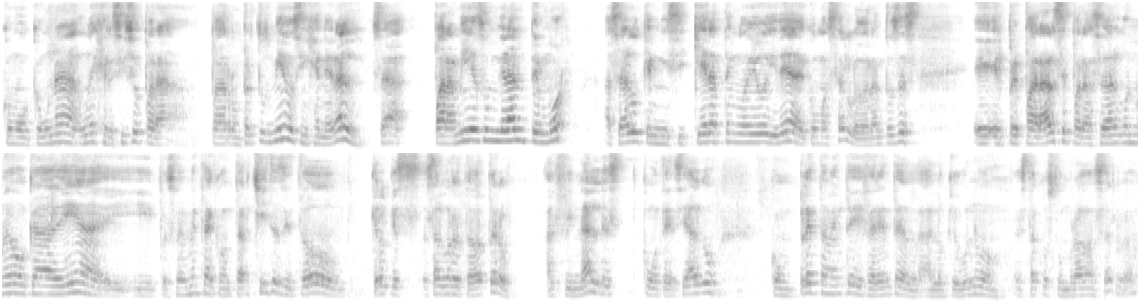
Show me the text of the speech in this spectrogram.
como, como una, un ejercicio para, para romper tus miedos en general, o sea, para mí es un gran temor hacer algo que ni siquiera tengo yo idea de cómo hacerlo, ¿verdad? Entonces, eh, el prepararse para hacer algo nuevo cada día y, y, pues obviamente a contar chistes y todo, creo que es, es algo retador, pero al final es, como te decía, algo completamente diferente a, a, lo que uno está acostumbrado a hacer, ¿no?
